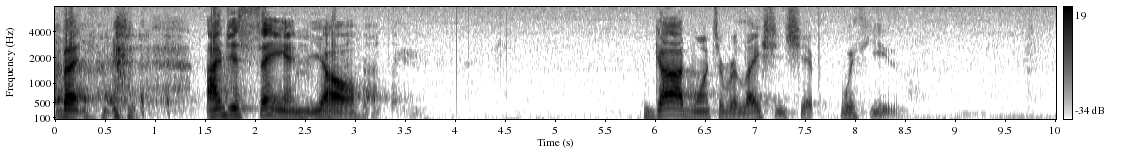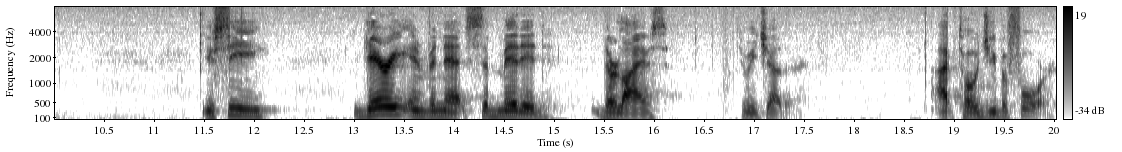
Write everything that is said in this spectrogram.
but I'm just saying, y'all, God wants a relationship with you. You see, Gary and Vanette submitted their lives to each other. I've told you before.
